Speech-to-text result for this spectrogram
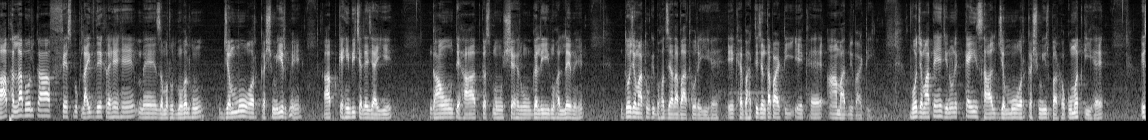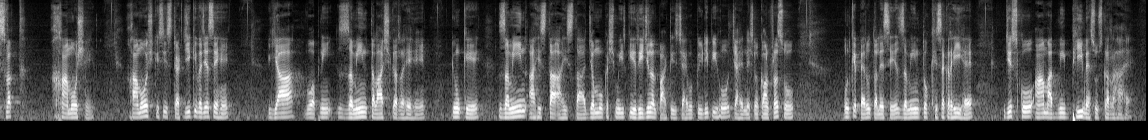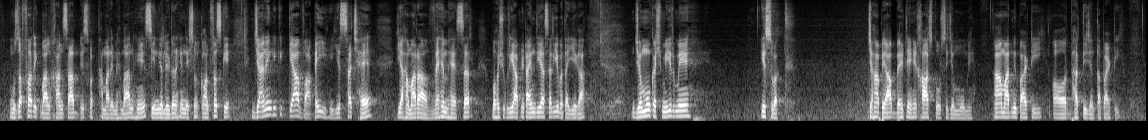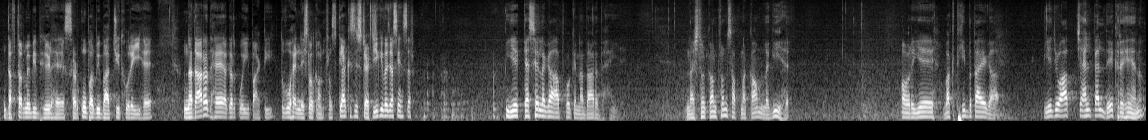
आप हल्ला बोल का फेसबुक लाइव देख रहे हैं। मैं ज़मरुद मुग़ल हूँ। जम्मू और कश्मीर में आप कहीं भी चले जाइए। गाँव, देहात, कस्बों, शहरों, गली, मोहल्ले में दो जमातों की बहुत ज़्यादा बात हो रही है। एक है भारतीय जनता पार्टी, एक है आम आदमी पार्टी। वो जमातें हैं जिन्होंने कई साल जम्मू और कश्मीर पर हुकूमत की है। इस वक्त खामोश हैं। खामोश किसी स्ट्रेटजी की वजह से हैं। या वो अपनी ज़मीन तलाश कर रहे हैं, क्योंकि ज़मीन आहिस्ता आहिस्ता जम्मू कश्मीर की रीजनल पार्टीज़ चाहे वो पीडीपी हो, चाहे नेशनल कॉन्फ्रेंस हो, उनके पैरों तले से ज़मीन तो खिसक रही है, जिसको आम आदमी भी महसूस कर रहा है। मुजफ़र इकबाल ख़ान साहब इस वक्त हमारे मेहमान हैं सीनियर लीडर हैं नेशनल कॉन्फ्रेंस के। जानेंगे कि क्या वाकई ये सच है या हमारा वहम है, सर? बहुत शुक्रिया, आपने टाइम दिया, सर, ये बताइएगा। जम्मू कश्मीर में इस वक्त, जहाँ पे आप बैठे हैं ख़ास तौर से जम्मू में, आम आदमी पार्टी और भारतीय जनता पार्टी, दफ्तर में भी भीड़ है, सड़कों पर भी बातचीत हो रही है, नदारद है अगर कोई पार्टी तो वो है नेशनल कॉन्फ्रेंस। क्या किसी स्ट्रेटजी की वजह से है, सर? ये कैसे लगा आपको कि नदारद है ये? नेशनल कॉन्फ्रेंस अपना काम लगी है। और ये वक्त ही बताएगा। ये जो आप चहल पहल देख रहे हैं ना,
